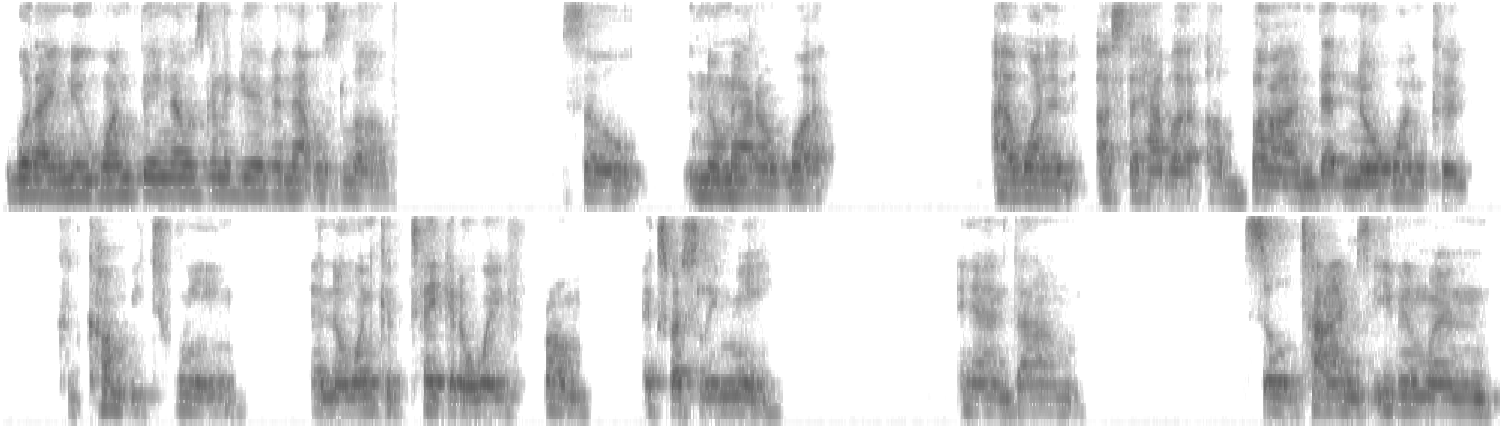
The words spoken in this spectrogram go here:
what I knew one thing I was going to give, and that was love. So no matter what, I wanted us to have a, a bond that no one could could come between, and no one could take it away from, especially me. And um, so times even when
